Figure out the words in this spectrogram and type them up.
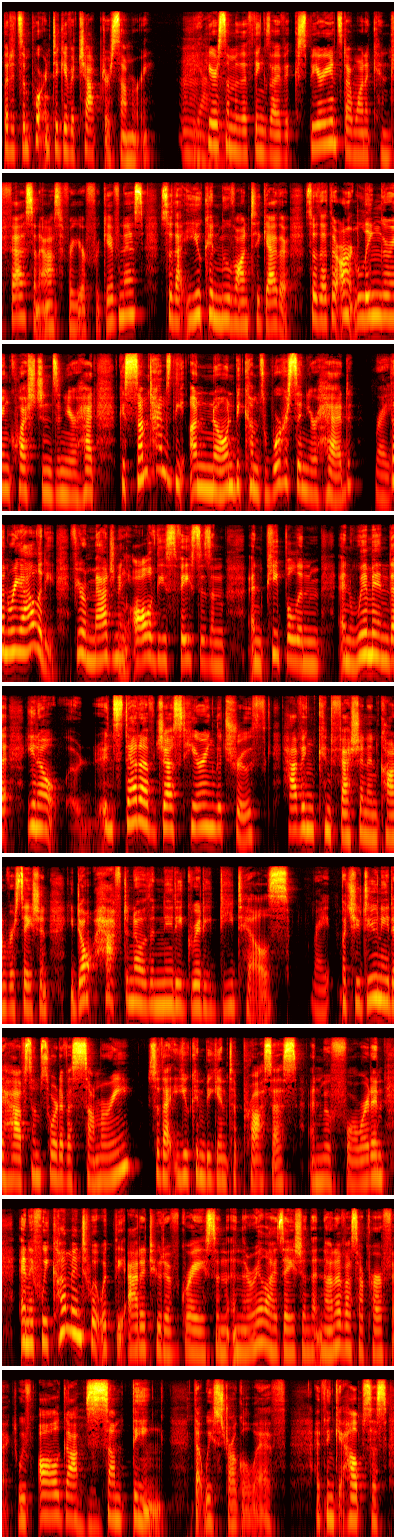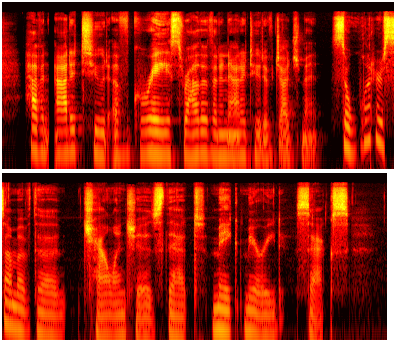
but it's important to give a chapter summary. Mm-hmm. Yeah. Here's some of the things I've experienced. I want to confess and ask for your forgiveness so that you can move on together, so that there aren't lingering questions in your head. Because sometimes the unknown becomes worse in your head right. than reality. If you're imagining right. all of these faces and and people and and women that you know, instead of just hearing the truth, having confession and conversation, you don't have to know the nitty gritty details. Right. But you do need to have some sort of a summary so that you can begin to process and move forward. And and if we come into it with the attitude of grace and, and the realization that none of us are perfect, we've all got mm-hmm. something that we struggle with. I think it helps us have an attitude of grace rather than an attitude of judgment. So, what are some of the challenges that make married sex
